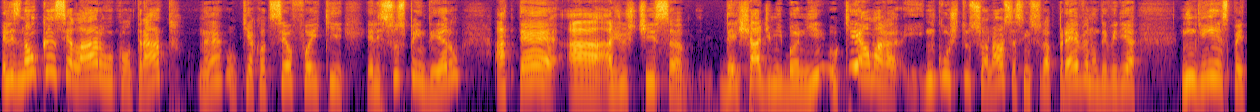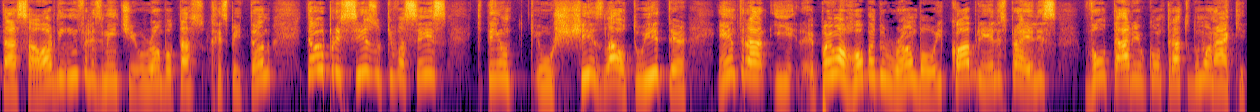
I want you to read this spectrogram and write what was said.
Eles não cancelaram o contrato, né? O que aconteceu foi que eles suspenderam até a, a justiça deixar de me banir, o que é uma inconstitucional, essa censura prévia, não deveria ninguém respeitar essa ordem. Infelizmente, o Rumble tá respeitando. Então eu preciso que vocês que tenham o X lá, o Twitter, entra e põe o arroba do Rumble e cobre eles para eles voltarem o contrato do Monark.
